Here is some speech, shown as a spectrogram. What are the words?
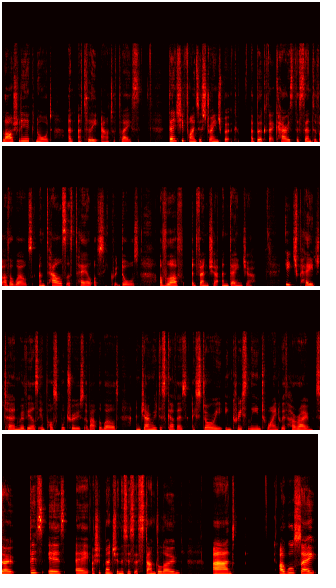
largely ignored, and utterly out of place. Then she finds a strange book, a book that carries the scent of other worlds and tells a tale of secret doors, of love, adventure, and danger. Each page turn reveals impossible truths about the world, and January discovers a story increasingly entwined with her own. So, this is a, I should mention, this is a standalone, and I will say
